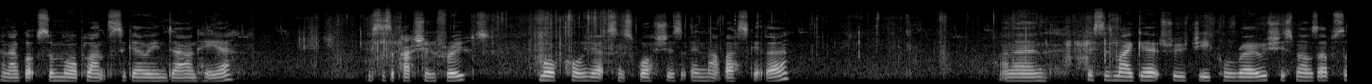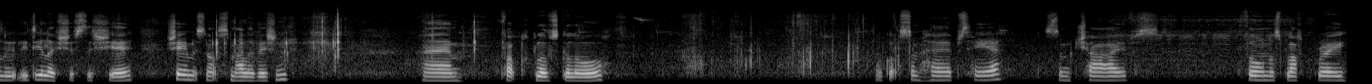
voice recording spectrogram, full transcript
And I've got some more plants to go in down here. This is a passion fruit. More courgettes and squashes in that basket there. And then this is my Gertrude Jekyll rose. She smells absolutely delicious this year. Shame it's not smell-o-vision. Um, foxgloves galore. I've got some herbs here, some chives, thornless blackberry,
